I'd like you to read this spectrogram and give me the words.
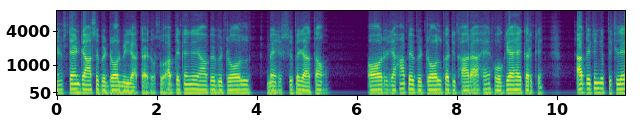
इंस्टेंट यहाँ से विड्रॉल मिल जाता है दोस्तों। आप देखेंगे यहाँ पे विड्रॉल मैं हिस्ट्री पे जाता हूँ और यहाँ पे विड्रॉल का दिखा रहा है, हो गया है करके। आप देखेंगे पिछले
